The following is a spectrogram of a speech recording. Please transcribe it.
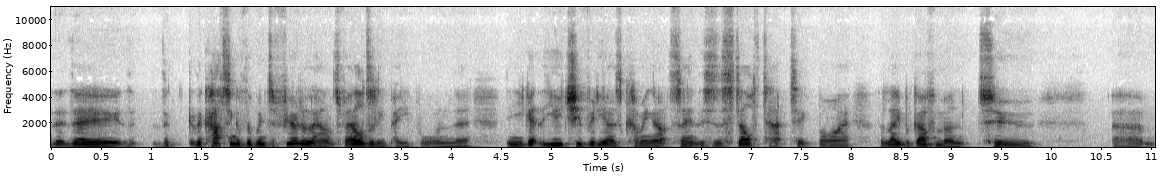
the, the, the, cutting of the winter fuel allowance for elderly people, and the, then you get the YouTube videos coming out saying this is a stealth tactic by the Labour government to um,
